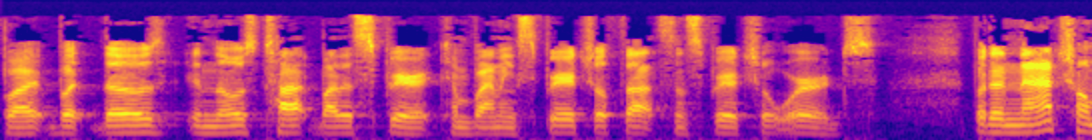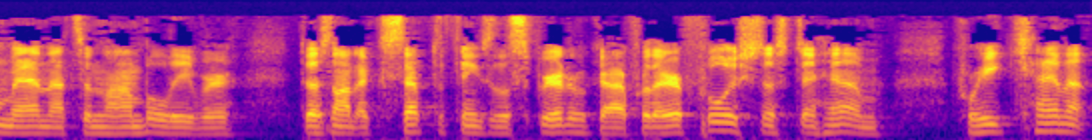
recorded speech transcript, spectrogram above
but, but those in those taught by the Spirit, combining spiritual thoughts and spiritual words. But a natural man, that's a non-believer, does not accept the things of the Spirit of God, for they are foolishness to him, for he cannot,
